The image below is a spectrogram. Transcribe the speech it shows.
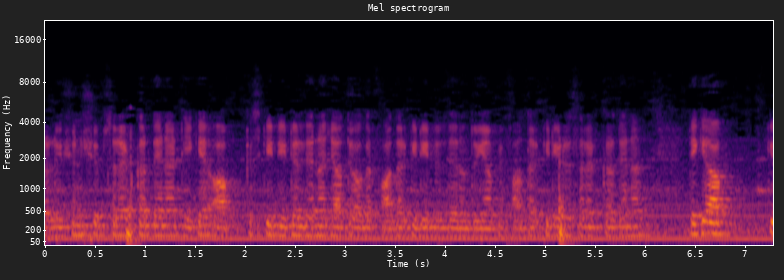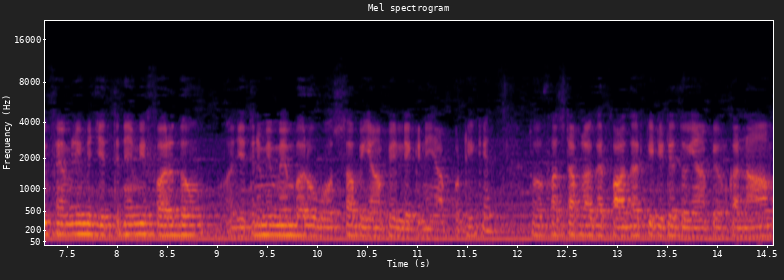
रिलेशनशिप सेलेक्ट कर देना, ठीक है? आप किसकी डिटेल देना चाहते हो? अगर फादर की डिटेल देना तो यहाँ पे फादर की डिटेल सेलेक्ट कर देना। ठीक है आपकी फैमिली में जितने भी फ़र्द हो, जितने भी मेंबर हो, वो सब यहाँ पे लिखने हैं आपको, ठीक है? तो फ़र्स्ट ऑफ़ ऑल अगर फादर की डिटेल तो यहाँ पे उनका नाम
